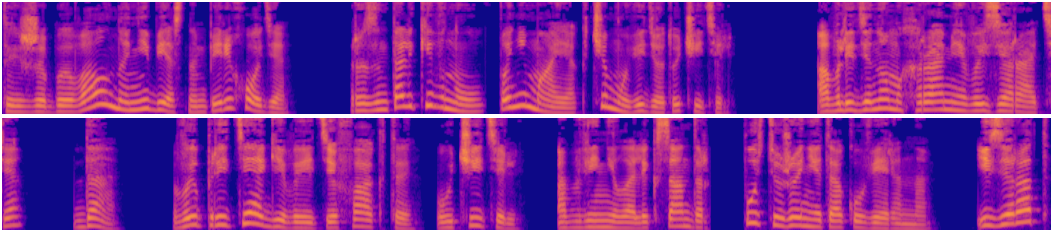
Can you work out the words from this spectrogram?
Ты же бывал на небесном переходе? Розенталь кивнул, понимая, к чему ведет учитель. А в ледяном храме в Изерате? Да. Вы притягиваете факты, учитель, обвинил Александр, пусть уже не так уверенно. Изерат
